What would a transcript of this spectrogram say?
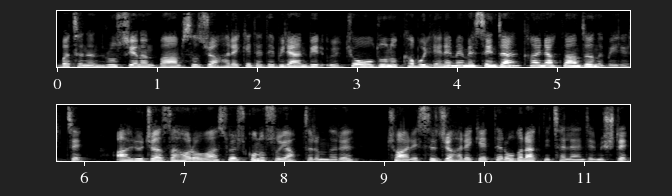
Batı'nın Rusya'nın bağımsızca hareket edebilen bir ülke olduğunu kabullenememesinden kaynaklandığını belirtti. Ayrıca Zaharova söz konusu yaptırımları çaresizce hareketler olarak nitelendirmişti.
